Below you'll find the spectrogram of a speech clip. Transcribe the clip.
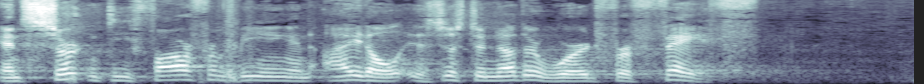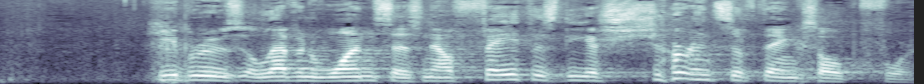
And certainty, far from being an idol, is just another word for faith. Hebrews 11:1 says, "Now faith is the assurance of things hoped for,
